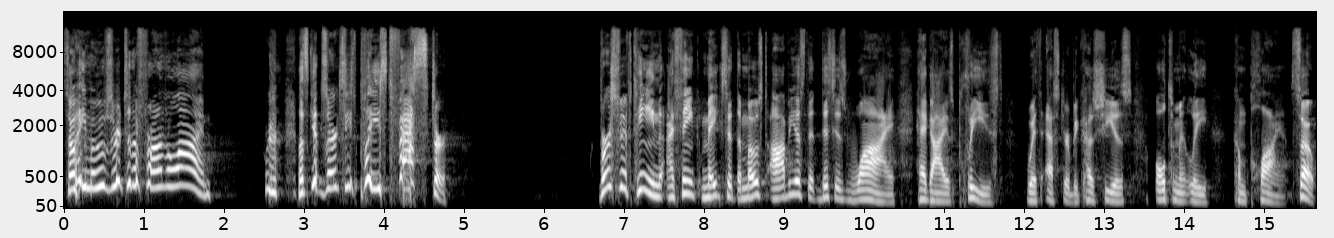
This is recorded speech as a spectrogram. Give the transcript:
So he moves her to the front of the line. Let's get Xerxes pleased faster. Verse 15, I think, makes it the most obvious that this is why Hegai is pleased with Esther because she is ultimately compliant. So,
